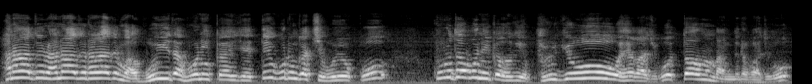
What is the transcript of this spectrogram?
하나둘 하나둘 하나둘 모이다 보니까 이제 떼구름 같이 모였고 그러다 보니까 거기 불교 해가지고 떡 만들어 가지고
